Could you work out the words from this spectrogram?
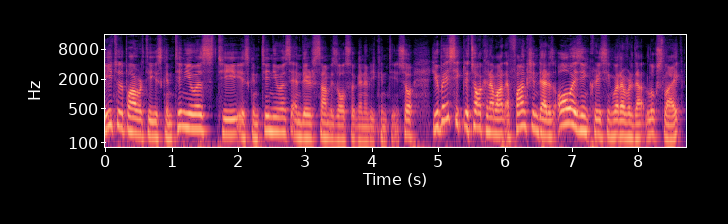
e to the power t is continuous, t is continuous, and their sum is also going to be continuous. So you're basically talking about a function that is always increasing, whatever that looks like,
